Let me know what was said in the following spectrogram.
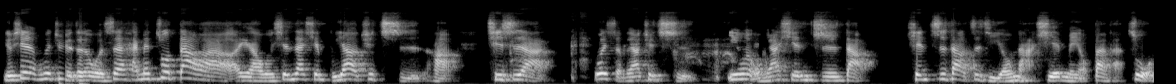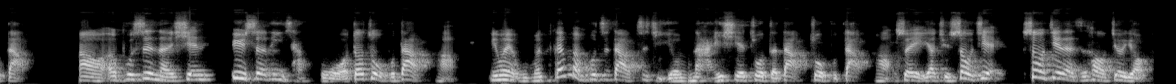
有些人会觉得我现在还没做到啊，哎呀，我现在先不要去吃哈。其实啊，为什么要去吃？因为我们要先知道，先知道自己有哪些没有办法做到啊，而不是呢，先预设立场，我都做不到哈。因为我们根本不知道自己有哪一些做得到、做不到哈，所以要去受戒。受戒了之后，就有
